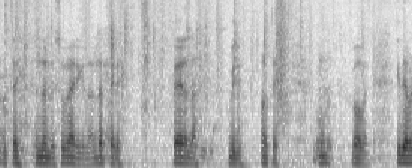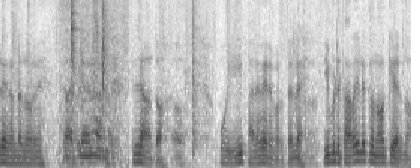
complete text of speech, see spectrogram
നമസ്തേ എന്തുണ്ട്? സുഖമായിരിക്കുന്നു. എന്താ പേര്? പേരെന്താ? ബിജു. നമസ്തേ ഗോപൻ. ഇതെവിടെയാണ് കണ്ടെന്ന് പറഞ്ഞേ? ഇതിനകത്തോ? ഓ. ഈ പലവേരെ പുറത്തല്ലേ ഇവിടെ തറയിലൊക്കെ നോക്കിയായിരുന്നോ?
